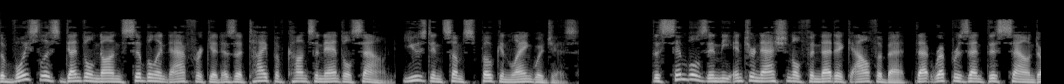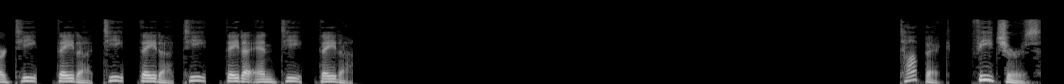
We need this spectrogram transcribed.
The voiceless dental non-sibilant affricate is a type of consonantal sound, used in some spoken languages. The symbols in the International Phonetic Alphabet that represent this sound are t, theta, t, theta, t, theta and t, theta. Features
